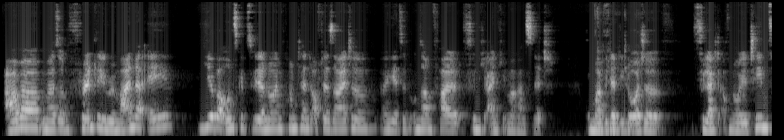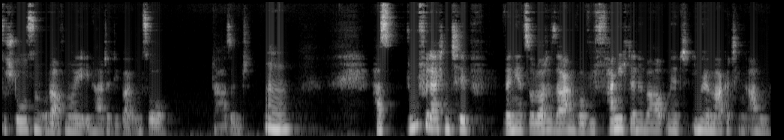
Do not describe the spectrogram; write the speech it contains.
Aber mal so ein friendly Reminder, ey, hier bei uns gibt's wieder neuen Content auf der Seite. Äh, jetzt in unserem Fall finde ich eigentlich immer ganz nett, um mal wieder die Leute vielleicht auf neue Themen zu stoßen oder auf neue Inhalte, die bei uns so da sind. Mhm. Hast du vielleicht einen Tipp, wenn jetzt so Leute sagen, boah, wie fange ich denn überhaupt mit E-Mail-Marketing an?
